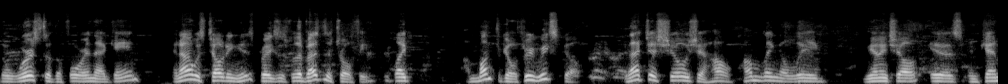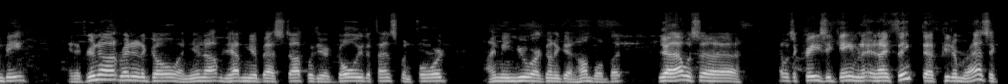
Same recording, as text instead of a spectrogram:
the worst of the four in that game. And I was touting his praises for the Vezina Trophy. Like, a month ago, three weeks ago. And that just shows you how humbling a league the NHL is and can be. And if you're not ready to go and you're not having your best stuff with your goalie, defenseman, forward, I mean, you are going to get humbled. But yeah, that was a that was a crazy game, and I think that Peter Mrazek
